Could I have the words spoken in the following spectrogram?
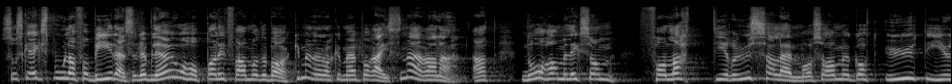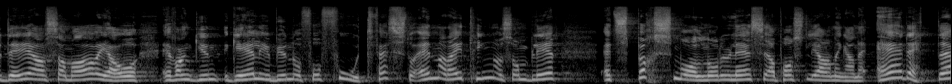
Så skal jeg spole forbi det, så det blir jo å hoppe litt fram og tilbake. Men er dere med på reisen? her, Anna? At nå har vi liksom forlatt Jerusalem, og så har vi gått ut i Judea og Samaria, og evangeliet begynner å få fotfeste. Og en av de tingene som blir et spørsmål når du leser apostelgjerningene. Er dette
